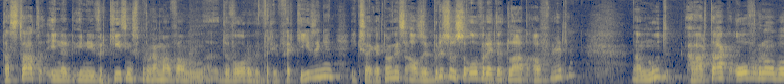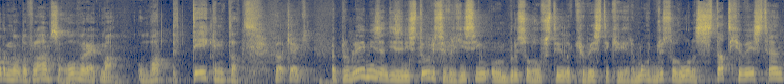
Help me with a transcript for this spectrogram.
Dat staat in, het, in uw verkiezingsprogramma van de vorige ver, verkiezingen. Ik zeg het nog eens, als de Brusselse overheid het laat afweten, dan moet haar taak overgenomen worden door de Vlaamse overheid. Maar wat betekent dat? Wel, kijk, het probleem is, en het is een historische vergissing, om een Brussel hoofdstedelijk gewest te creëren. Mocht Brussel gewoon een stad geweest zijn...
